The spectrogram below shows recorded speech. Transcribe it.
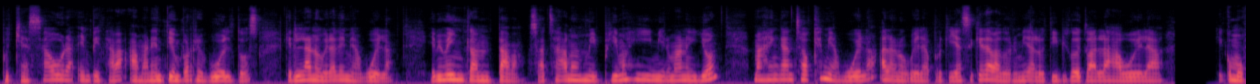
Pues que a esa hora empezaba a Amar en tiempos revueltos, que era la novela de mi abuela. Y a mí me encantaba. O sea, estábamos mis primos y mi hermano y yo más enganchados que mi abuela a la novela, porque ella se quedaba dormida, lo típico de todas las abuelas y como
